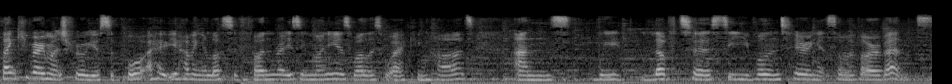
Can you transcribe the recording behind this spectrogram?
Thank you very much for all your support. I hope you're having a lot of fun raising money as well as working hard, and we'd love to see you volunteering at some of our events.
